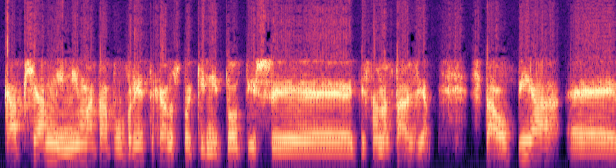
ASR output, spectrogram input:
κάποια μηνύματα που βρέθηκαν στο κινητό της, ε, της Αναστάζια στα οποία ε,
